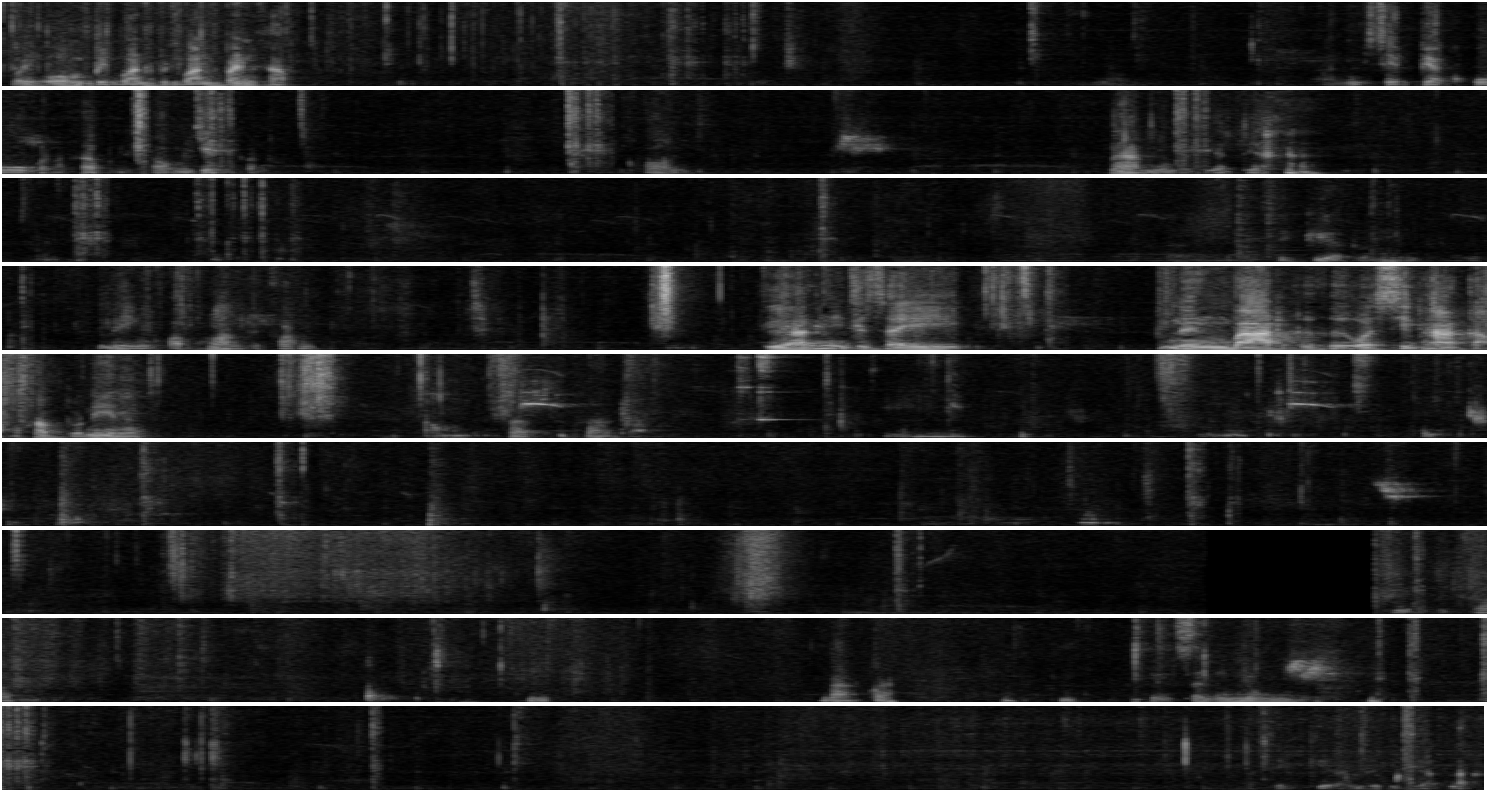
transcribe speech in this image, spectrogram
ไว้อมเป็นวันเป็นวันเป็นครับอันนี้เสร็จเปียกคูก่อนนะครับเรามันเย็นก่อนก่อนน้ำนี่มันเดือดเดียวส่เกลือตัวนี้เล็งความร้อนไปก่อน เกลือนี่จะใส่หนึ่งบาทก็คือว่าสิบห้ากรัมครับตัวนี้นะเอาใส่สิบห้ากรัมสัตว์สิบห้ากรัม นจะเดือดละ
